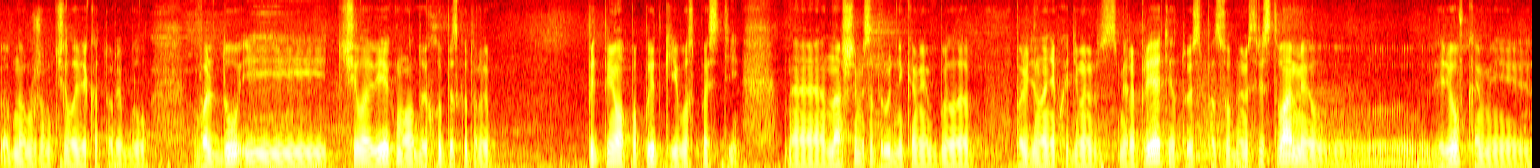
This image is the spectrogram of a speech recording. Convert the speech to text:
обнаружен человек, который был во льду, и человек, молодой хлопец, который предпринимал попытки его спасти. Э, Нашими сотрудниками было проведено необходимое мероприятие, то есть подсобными средствами, э, веревками,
